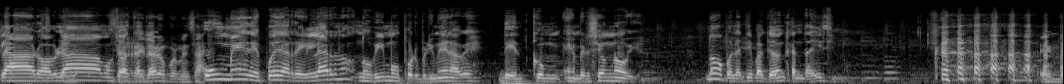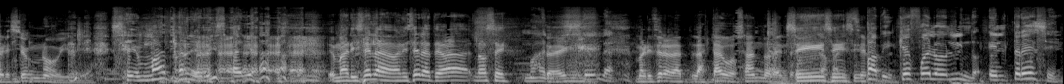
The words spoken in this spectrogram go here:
Claro, hablamos. Se arreglaron por mensaje. Un mes después de arreglarnos, nos vimos por primera vez de- con- en versión novia. No, pues la tipa quedó encantadísima. En versión novia. ya. Se mata de risa ya. Marisela, Marisela te va, no sé. Maricela. Marisela la, la está gozando la Sí, entrevista. sí, Marisela. sí. Papi, ¿qué fue lo lindo? El 13,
